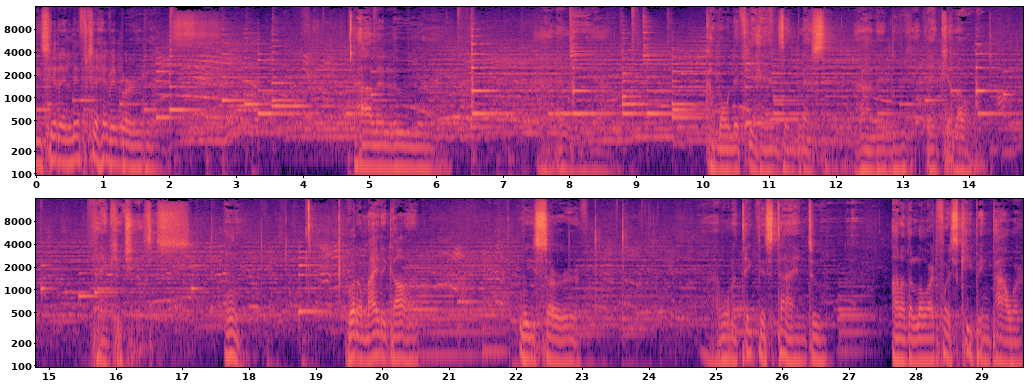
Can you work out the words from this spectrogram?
He's here to lift your heavy burdens. Hallelujah. Hallelujah. Come on, lift your hands and bless him. Hallelujah. Thank you, Lord. Thank you, Jesus. Mm. What a mighty God we serve. I want to take this time to honor the Lord for his keeping power.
